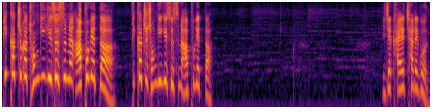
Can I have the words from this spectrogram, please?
피카츄가 전기 기술 쓰면 아프겠다. 피카츄 전기 기술 쓰면 아프겠다. 이제 갈 차례군.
